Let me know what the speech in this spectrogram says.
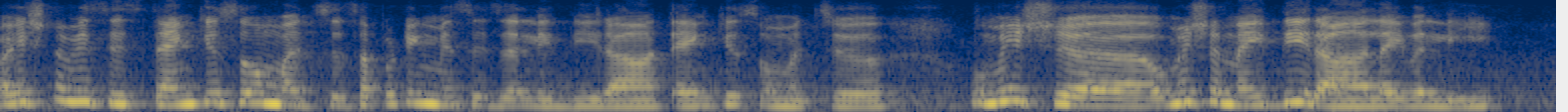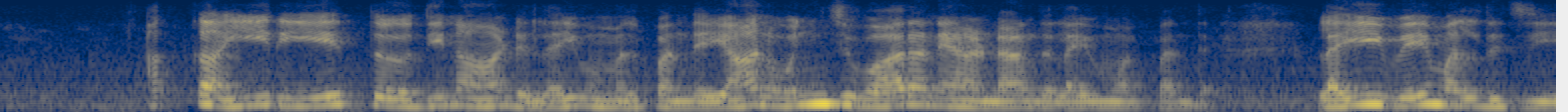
Vaishnavi sis thank you so much supporting message ಅಲ್ಲಿ ಇದ್ದೀರಾ? Thank you so much Umesh Umesh ಅನ್ನ ಇದ್ದೀರಾ ಲೈವಲ್ಲಿ ಅಕ್ಕ, ಈರಿ ಏತ್ ದಿನ ಆಂಡ್ ಲೈವ್ ಮಲ್ಪಂದೆ. ಯಾನ್ ಒಂಜು ವಾರನೇ ಆಂಡ ಅಂದ ಲೈವ್ ಮಲ್ಪಂದೆ. ಲೈವೇ ಮಲ್ದಿಜಿ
